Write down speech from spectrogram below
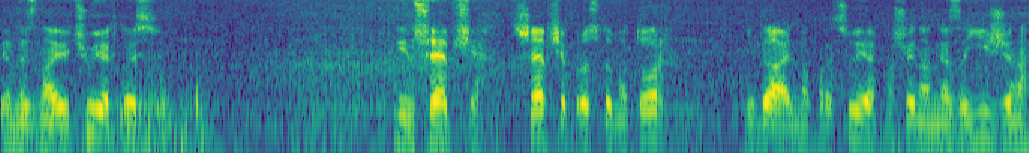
Я не знаю, чує хтось. Він шепче. Шепче просто мотор. Ідеально працює, машина не заїжджена.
